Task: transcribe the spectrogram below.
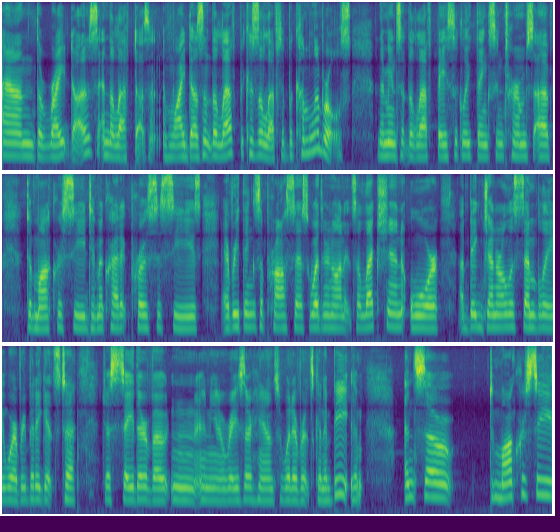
and the right does and the left doesn't. And why doesn't the left? Because the left have become liberals. That means that the left basically thinks in terms of democracy, democratic processes, everything's a process, whether or not it's election or a big general assembly where everybody gets to just say their vote and, and you know raise their hands or whatever it's going to be. And so democracy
